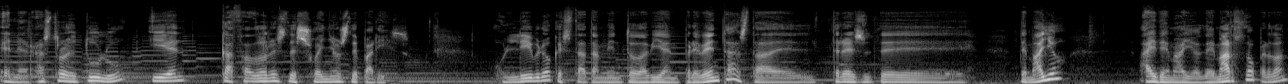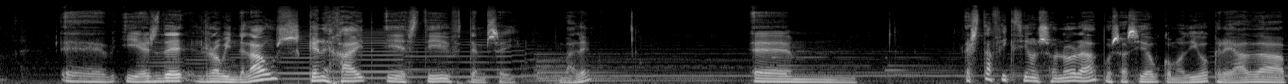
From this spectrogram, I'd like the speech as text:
en El rastro de Tulu y en Cazadores de Sueños de París. Un libro que está también todavía en preventa hasta el 3 de, de mayo. Ay, de mayo, de marzo, perdón. Eh, y es de Robin DeLaus, Kenneth Hyde y Steve Dempsey. ¿Vale? Em, esta ficción sonora pues ha sido, como digo, creada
